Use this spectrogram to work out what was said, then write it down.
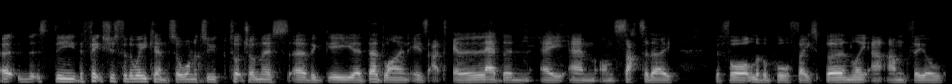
uh, the, the fixtures for the weekend. So I wanted to touch on this. Uh, the, the uh, deadline is at 11 a.m. on Saturday before Liverpool face Burnley at Anfield.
